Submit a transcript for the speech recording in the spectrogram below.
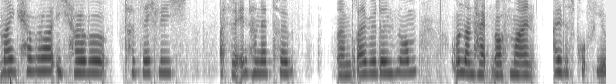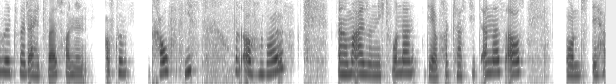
mein Cover, ich habe tatsächlich aus dem Internet zwei, ähm, drei Bilder genommen und dann halt noch mein altes Profilbild, weil da halt was von den aufge drauf ist und auch ein Wolf. Ähm, also nicht wundern, der Podcast sieht anders aus und der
